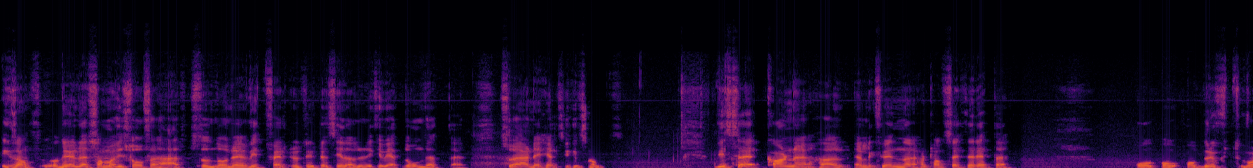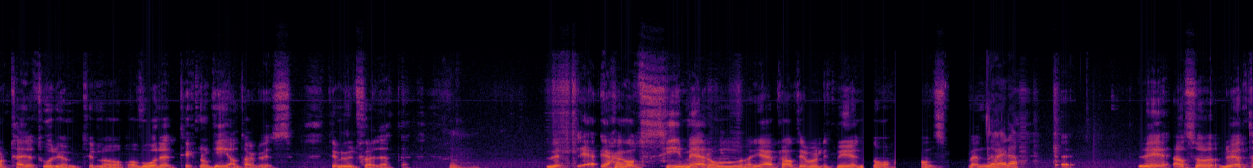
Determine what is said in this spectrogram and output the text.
ikke sant? Og Det er det samme vi står for her. Så Når det Huitfeldt utenriksminister sier at hun ikke vet noe om dette, så er det helt sikkert sant. Disse karene har, eller kvinnene har tatt seg til rette og, og, og brukt vårt territorium å, og vår teknologi antageligvis til å utføre dette. Jeg, jeg kan godt si mer om Jeg prater jo litt mye nå, Hans. Men Nei da. vi, altså, du vet,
